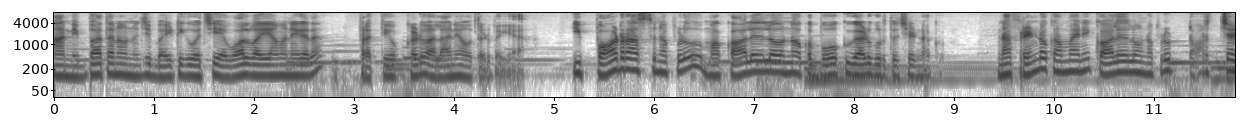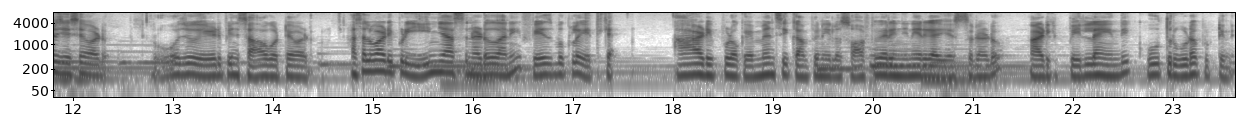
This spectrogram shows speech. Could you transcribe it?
ఆ నిబ్బాతనం నుంచి బయటికి వచ్చి ఎవాల్వ్ అయ్యామనే కదా? ప్రతి ఒక్కడు అలానే అవుతాడు భయ్యా. ఈ పాడ్ రాస్తున్నప్పుడు మా కాలేజీలో ఉన్న ఒక బోకుగాడు గుర్తొచ్చాడు నాకు. నా ఫ్రెండ్ ఒక అమ్మాయిని కాలేజీలో ఉన్నప్పుడు టార్చర్ చేసేవాడు. రోజు ఏడిపిని సావగొట్టేవాడు. అసలు వాడు ఇప్పుడు ఏం చేస్తున్నాడు అని ఫేస్బుక్లో ఎతికా. ఆడిప్పుడు ఒక ఎంఎన్సీ కంపెనీలో సాఫ్ట్వేర్ ఇంజనీర్గా చేస్తున్నాడు. ఆడికి పెళ్ళయింది కూతురు కూడా పుట్టింది.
